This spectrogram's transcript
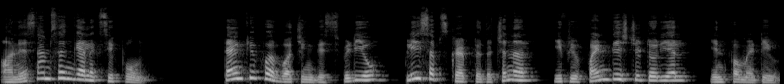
on a Samsung Galaxy phone. Thank you for watching this video. Please subscribe to the channel if you find this tutorial informative.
